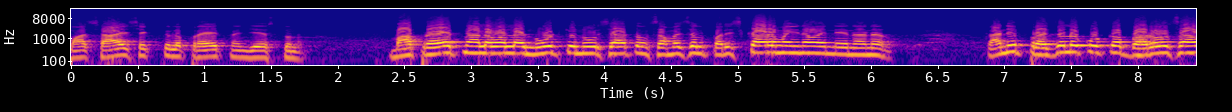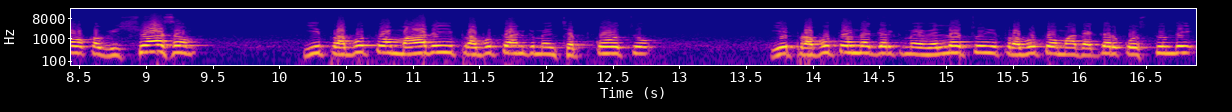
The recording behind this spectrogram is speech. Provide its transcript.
మా శాయశక్తుల ప్రయత్నం చేస్తున్నాం. మా ప్రయత్నాల వల్ల నూటికి నూరు శాతం సమస్యలు పరిష్కారమైనవని నేను అనను. కానీ ప్రజలకు ఒక భరోసా ఒక విశ్వాసం ఈ ప్రభుత్వం మాది ఈ ప్రభుత్వానికి మేము చెప్పుకోవచ్చు. ఈ ప్రభుత్వం దగ్గరికి మేము వెళ్ళొచ్చు ఈ ప్రభుత్వం మా దగ్గరకు వస్తుంది.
